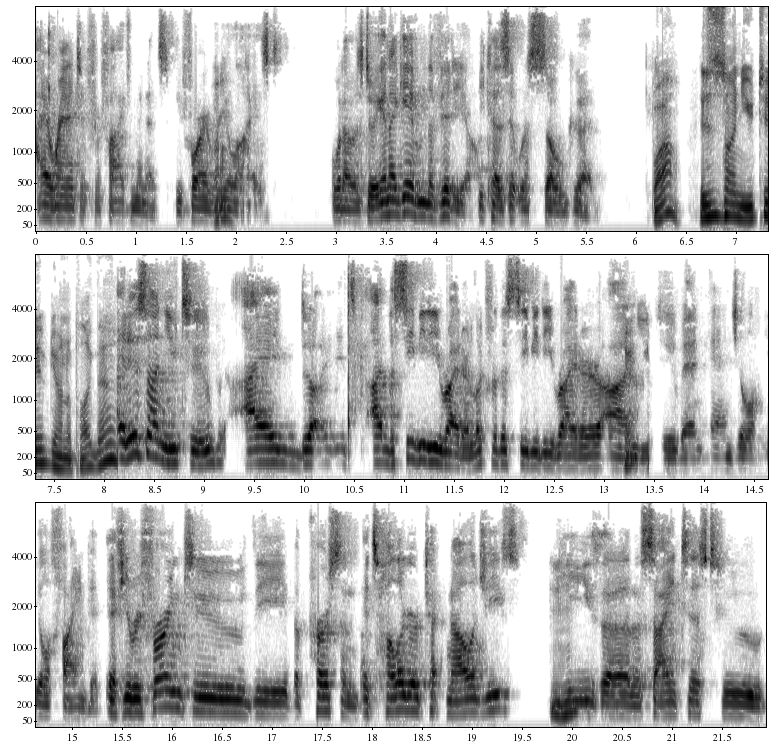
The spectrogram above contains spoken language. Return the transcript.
I ranted for five minutes before I realized what I was doing, and I gave him the video because it was so good. Wow, is this on YouTube? Do you want to plug that? It is on YouTube. I it's I'm the CBD writer. Look for the CBD writer on okay. YouTube, and and you'll you'll find it. If you're referring to the the person, it's Hulliger Technologies. Mm-hmm. He's uh, the scientist who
